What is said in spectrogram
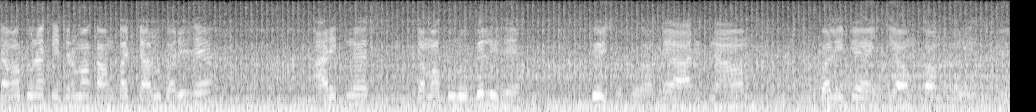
તમાકુના ખેતરમાં કામકાજ ચાલુ કર્યું છે. આ રીતના તમાકુ રોપેલી છે. જોઈ શકો, આપણે આ રીતના આમ ક્વોલિટી અહીંથી આમ કામ કરીએ છીએ.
